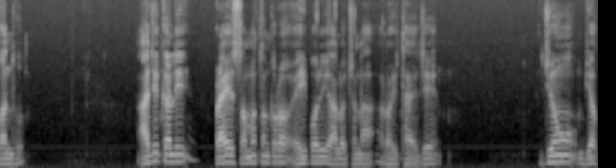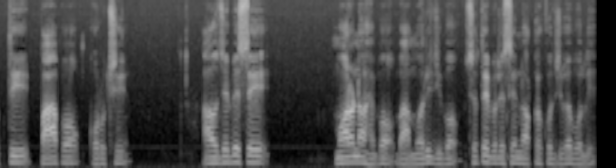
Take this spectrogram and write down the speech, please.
ବନ୍ଧୁ ଆଜିକାଲି ପ୍ରାୟ ସମସ୍ତଙ୍କର ଏହିପରି ଆଲୋଚନା ରହିଥାଏ ଯେ ଯେଉଁ ବ୍ୟକ୍ତି ପାପ କରୁଛି ଆଉ ଯେବେ ସେ ମରଣ ହେବ ବା ମରିଯିବ ସେତେବେଳେ ସେ ନର୍କକୁ ଯିବ ବୋଲି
